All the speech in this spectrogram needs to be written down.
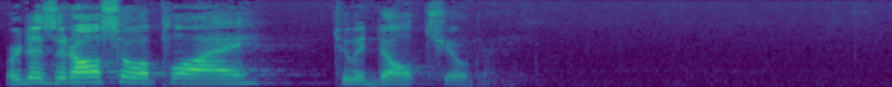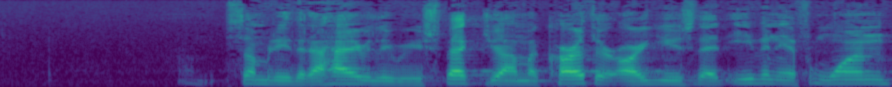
Or does it also apply to adult children? Somebody that I highly respect, John MacArthur, argues that even if one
